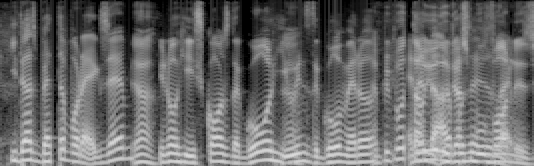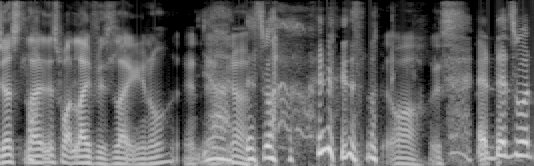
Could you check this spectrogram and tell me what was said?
He, does better for the exam. Yeah. you know he scores the goal. He Yeah. wins the gold medal. and people and tell you to just move on. like, it's just like that's what life is like, you know. And, and yeah, yeah. that's what. it's like. oh, it's and that's what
